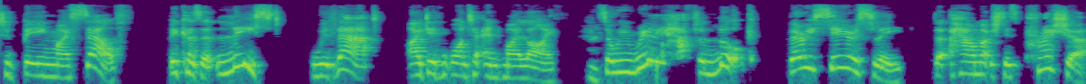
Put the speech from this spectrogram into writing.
to being myself because at least with that, I didn't want to end my life. Hmm. So we really have to look very seriously that how much this pressure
